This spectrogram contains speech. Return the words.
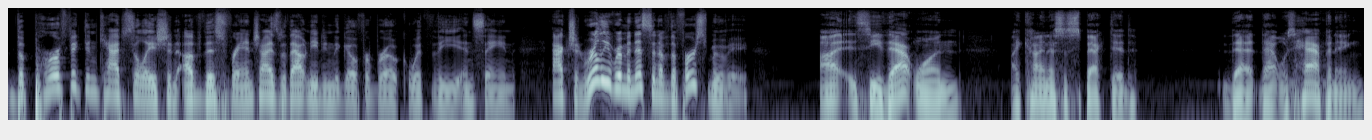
the perfect encapsulation of this franchise without needing to go for broke with the insane action really reminiscent of the first movie I see that one. I kind of suspected that that was happening,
